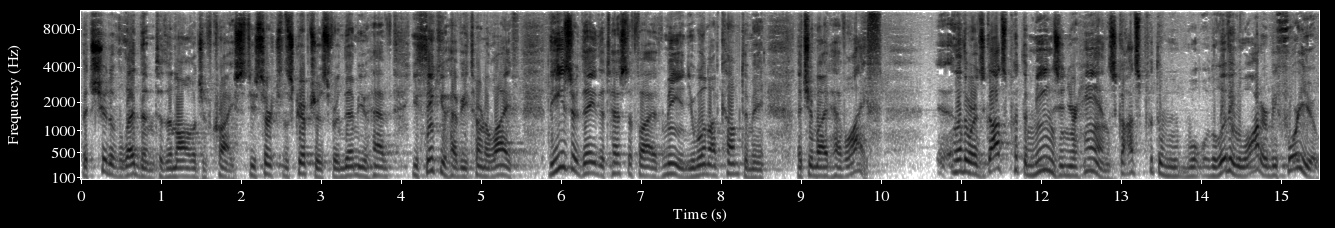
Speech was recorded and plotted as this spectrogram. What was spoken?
That should have led them to the knowledge of Christ. You search the scriptures, for in them you have you think you have eternal life. These are they that testify of me, and you will not come to me that you might have life. In other words, God's put the means in your hands. God's put the, the living water before you.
